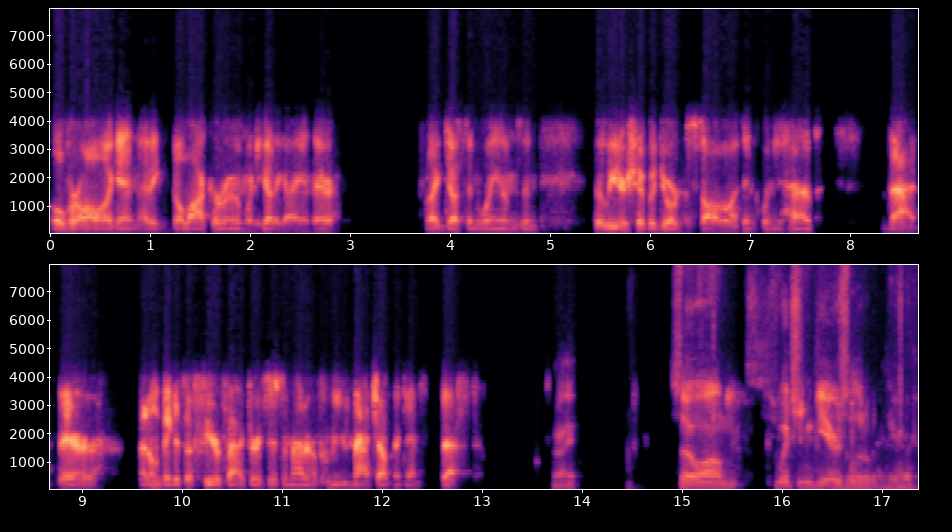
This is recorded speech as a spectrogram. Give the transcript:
overall, again, I think the locker room when you got a guy in there like Justin Williams and the leadership of Jordan Staal, I think when you have that there, I don't think it's a fear factor. It's just a matter of who you match up against best. Right. So, um, switching gears a little bit here,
